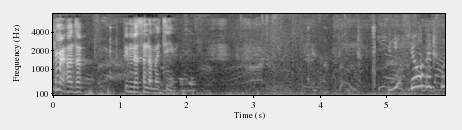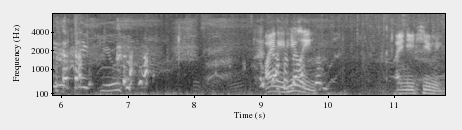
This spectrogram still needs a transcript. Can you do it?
Come here, Hanzo. Be messing up my team. Can you kill him, please? Thank you. I need healing. I need healing.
